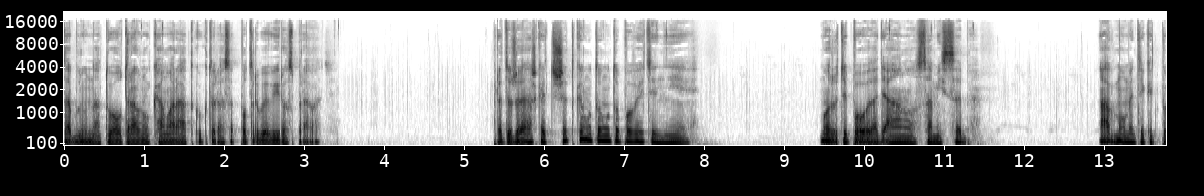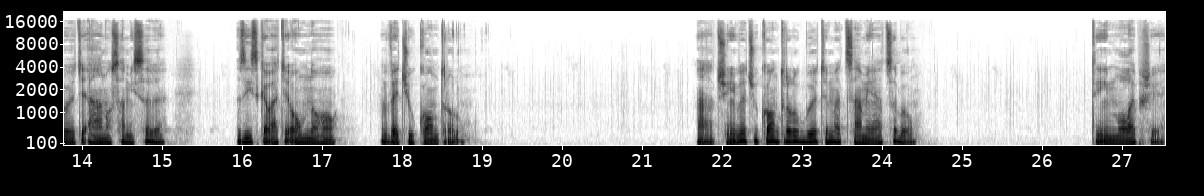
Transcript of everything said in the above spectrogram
zabudnú na tú otravnú kamarátku, ktorá sa potrebuje vyrozprávať. Pretože až keď všetkému tomuto poviete nie, môžete povedať áno sami sebe. A v momente, keď poviete áno sami sebe, získavate o mnoho väčšiu kontrolu. A čím väčšiu kontrolu budete mať sami nad sebou, tým lepšie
